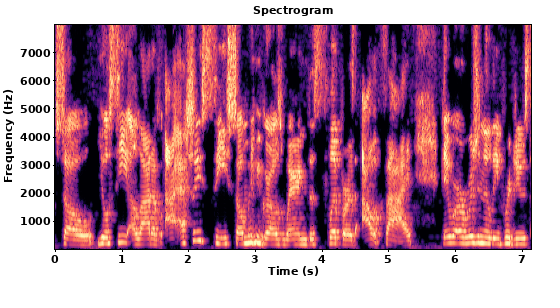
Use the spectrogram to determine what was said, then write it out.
So you'll see a lot of, I actually see so many girls wearing the slippers outside. They were originally produced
